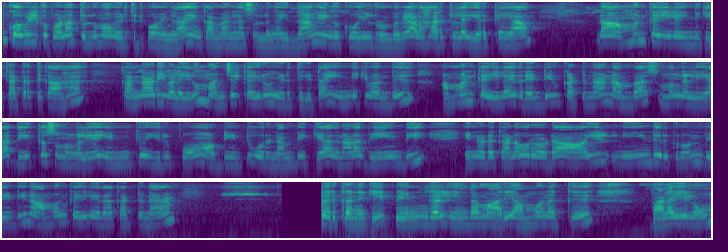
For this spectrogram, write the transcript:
கோவிலுக்கு போனால் துள்ளுமாவை எடுத்துகிட்டு போவீங்களா? என் கமெண்டில் சொல்லுங்கள் இதுதாங்க எங்கள் கோயில் ரொம்பவே அழகாக இருக்குல்ல இயற்கையாக நான் அம்மன் கையில் இன்றைக்கி கட்டுறதுக்காக கண்ணாடி வளையலும் மஞ்சள் கயிறும் எடுத்துக்கிட்டேன். இன்றைக்கி வந்து அம்மன் கையில் இது ரெண்டையும் கட்டுனா நம்ம சுமங்கலியா தீர்க்க சுமங்கலியா என்றைக்கும் இருப்போம் அப்படின்ட்டு ஒரு நம்பிக்கை. அதனால் வேண்டி என்னோட கணவரோட ஆயுள் நீண்டு இருக்கணும்னு வேண்டி நான் அம்மன் கையில் எதாவது கட்டினேன். பெருக்கன்னைக்கு பெண்கள் இந்த மாதிரி அம்மனுக்கு வளையலும்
